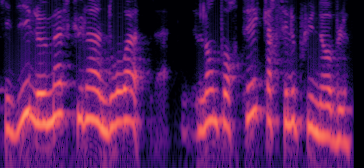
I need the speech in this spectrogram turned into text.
qui dit le masculin doit l'emporter car c'est le plus noble.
